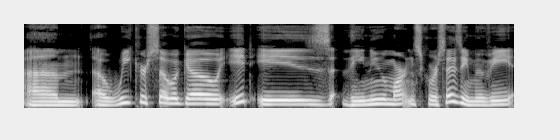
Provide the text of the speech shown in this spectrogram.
um, a week or so ago. It is the new Martin Scorsese movie,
